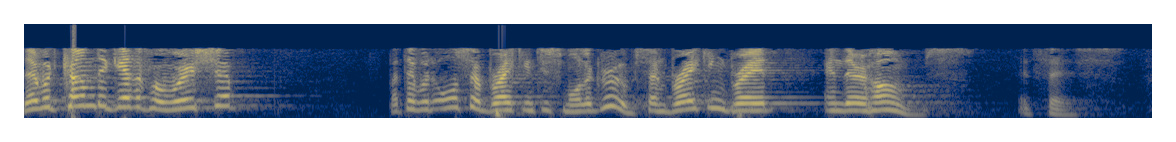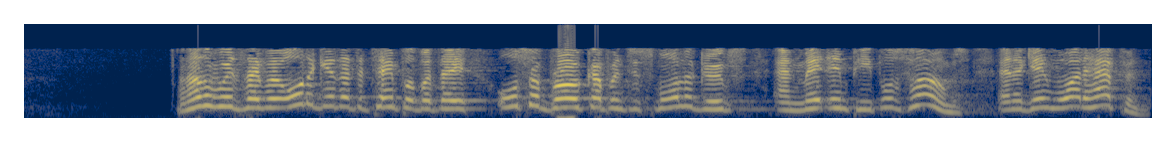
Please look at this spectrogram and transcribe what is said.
They would come together for worship, but they would also break into smaller groups and breaking bread in their homes, it says. In other words, they were all together at the temple, but they also broke up into smaller groups and met in people's homes. And again, what happened?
